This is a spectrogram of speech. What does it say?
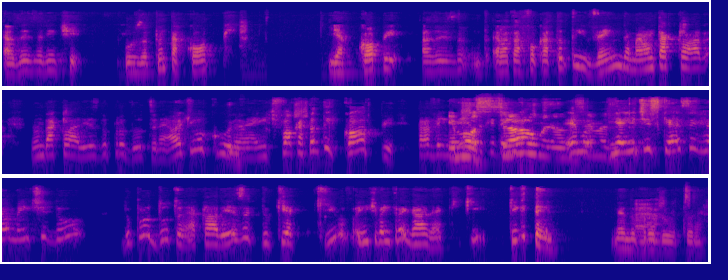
às vezes a gente usa tanta copy e a copy às vezes ela tá focada tanto em venda, mas não tá clara, não dá clareza do produto, né? Olha que loucura, né? A gente foca tanto em copy para vender, emoção, tem... emo... e a gente esquece realmente do do produto, né? A clareza do que aquilo a gente vai entregar, né? O que, que, que, tem né, do é. produto, né?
